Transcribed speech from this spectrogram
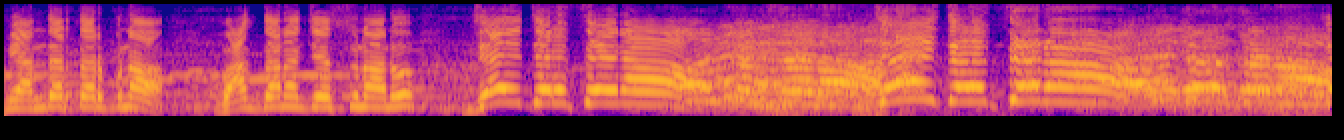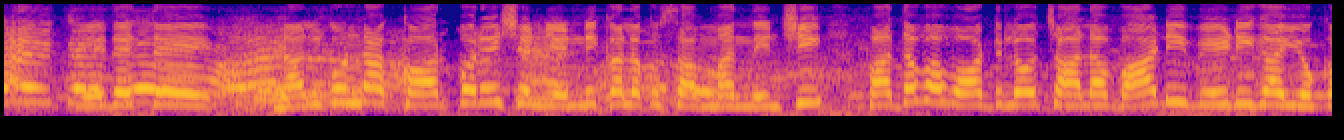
మీ అందరి తరపున వాగ్దానం చేస్తున్నాను. జై జనసేన! జై జనసేన జై జనసేన! ఏదైతే నల్గొండ కార్పొరేషన్ ఎన్నికలకు సంబంధించి పదవ వార్డులో చాలా వాడి వేడిగా ఈ యొక్క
